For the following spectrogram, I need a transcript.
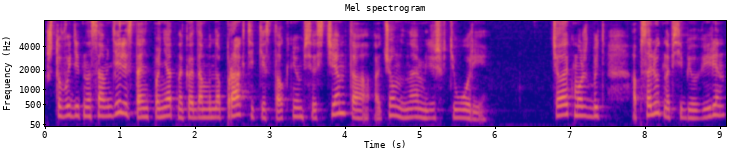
что выйдет на самом деле, станет понятно, когда мы на практике столкнемся с чем-то, о чем знаем лишь в теории. Человек может быть абсолютно в себе уверен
